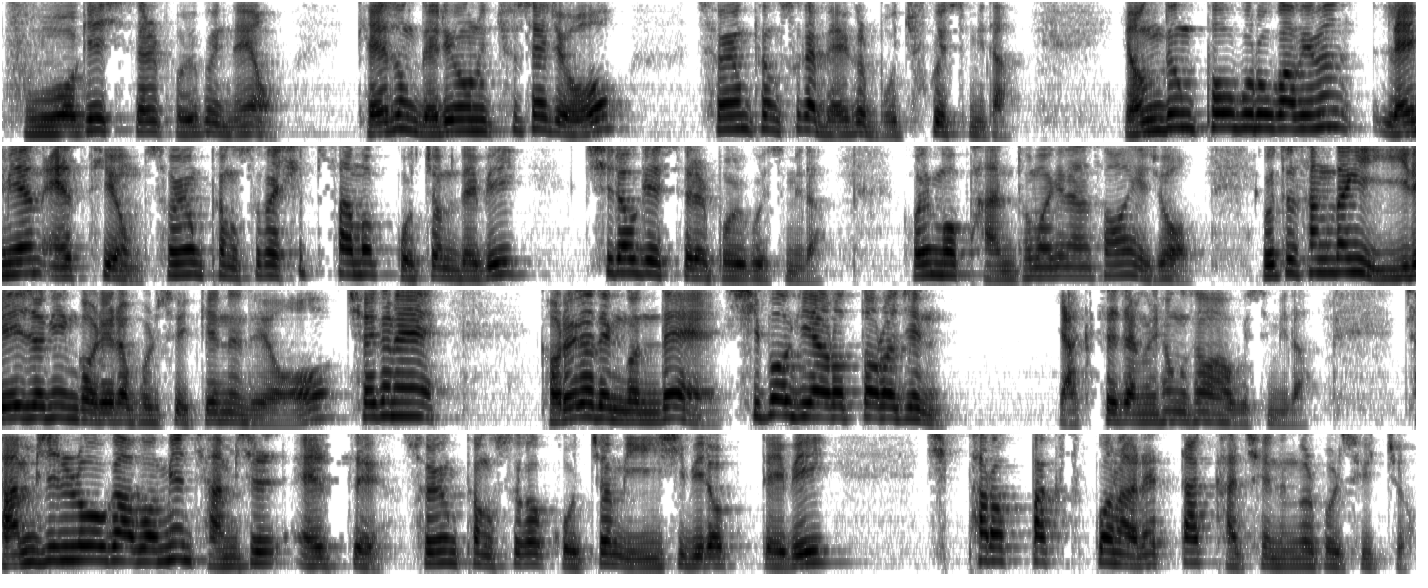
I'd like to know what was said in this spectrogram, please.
9억의 시세를 보이고 있네요. 계속 내려오는 추세죠. 소형 평수가 맥을 못 추고 있습니다. 영등포구로 가보면 레미안 에스티움 소형 평수가 13억 고점 대비 7억의 시세를 보이고 있습니다. 거의 뭐 반토막이 난 상황이죠. 이것도 상당히 이례적인 거래라 볼 수 있겠는데요. 최근에 거래가 된 건데 10억 이하로 떨어진 약세장을 형성하고 있습니다. 잠실로 가보면 잠실 S 소형 평수가 고점 21억 대비 18억 박스권 안에 딱 갇혀 있는 걸 볼 수 있죠.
